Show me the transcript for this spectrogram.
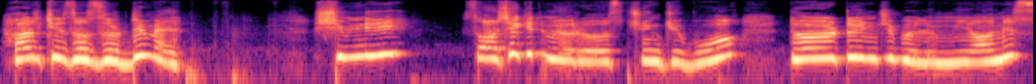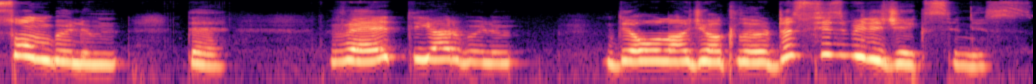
Herkes hazır değil mi? Şimdi savaşa gitmiyoruz. Çünkü bu dördüncü bölüm yani son bölümde. Ve diğer bölümde olacakları da siz bileceksiniz.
